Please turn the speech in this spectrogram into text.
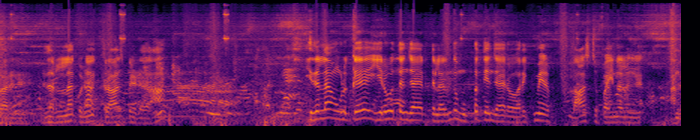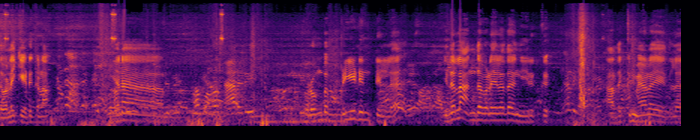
பாருங்க இதெல்லாம் கொஞ்சம் கிராஸ் பீரியடு தான். இதெல்லாம் உங்களுக்கு இருபத்தஞ்சாயிரத்துலேருந்து முப்பத்தஞ்சாயிரம் வரைக்குமே லாஸ்ட் ஃபைனலுங்க அந்த விலைக்கு எடுக்கலாம். ஏன்னா ரொம்ப ப்ரீடுன்ட்டு இல்லை. இதெல்லாம் அந்த விலையில தான் இங்கே இருக்குது அதுக்கு மேலே இதில்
